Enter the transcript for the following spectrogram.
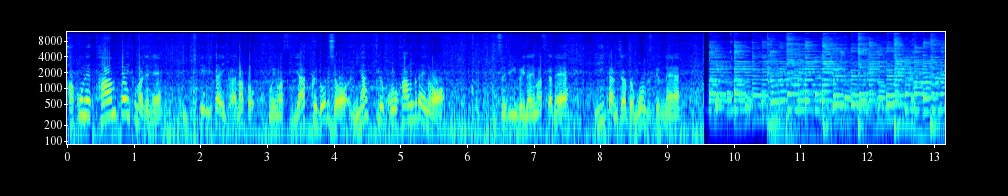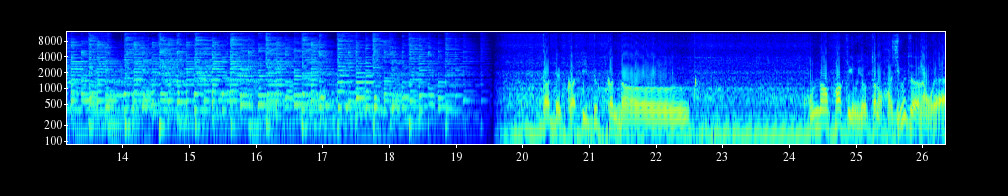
箱根ターンパイクまでね行ってみたいかなと思います。約どうでしょう？200キロ後半ぐらいのツーリングになりますかね。いい感じだと思うんですけどね。誰かいるかな？こんなパーキング寄ったの初めてだな俺。お。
